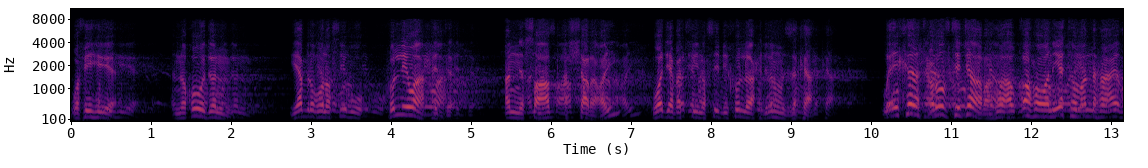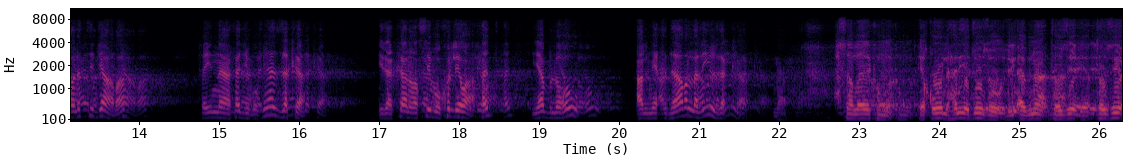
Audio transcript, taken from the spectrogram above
وفيه نقود يبلغ نصيب كل واحد النصاب الشرعي وجبت في نصيب كل واحد منهم الزكاة. وإن كانت عروض تجارة وأوقافها ونيتهم أنها أيضا للتجارة فإنها تجب فيها الزكاة. إذا كان نصيب كل واحد يبلغ المقدار الذي يزكى. نعم. أحسن الله إليكم. يقول هل يجوز للأبناء توزيع, توزيع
